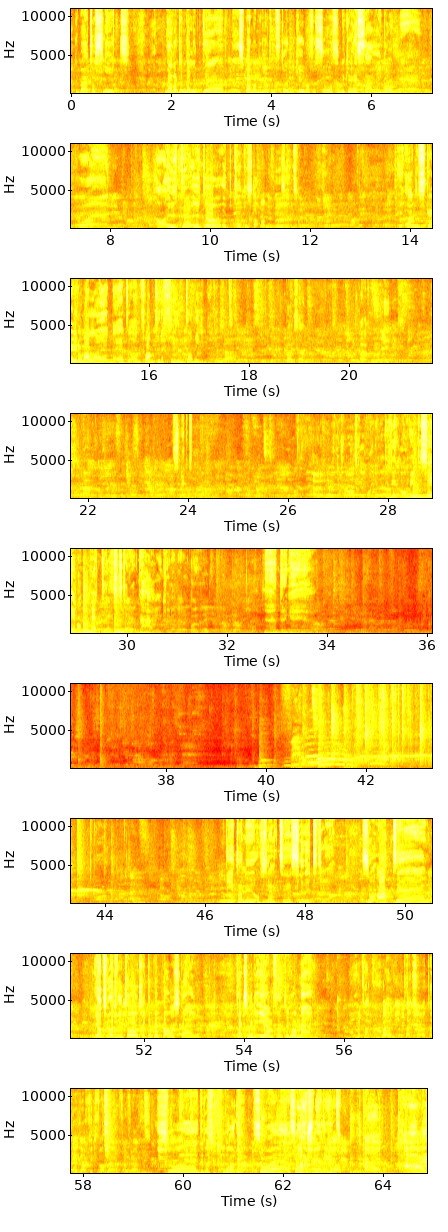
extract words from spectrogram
det börjar ta slut. Det har varit en väldigt eh, spännande liten stund. Kul att få se så mycket ressar igång. Eh, och, eh, ja, ute, ute och upptäcker stan på något sätt. Vi önskar ju dem alla en, ett, en framtida fin termin. Verkligen. Välkomna hit. Välkomna. Snyggt. Jag vet inte om det var kanske avslutningen Om vi inte säger något vettigare så står det det nu händer det grejer. Det är nu officiellt eh, slut tror jag. Så att eh, jag tror att vi tar och klickar på paus där. Tack så mycket Ian för att du var med. Men tack själv. Tack, så, tack att jag fick vara med framförallt. Så eh, det var så kul att ha dig. Så, eh, så hörs vi helt enkelt. Hej! Hej!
